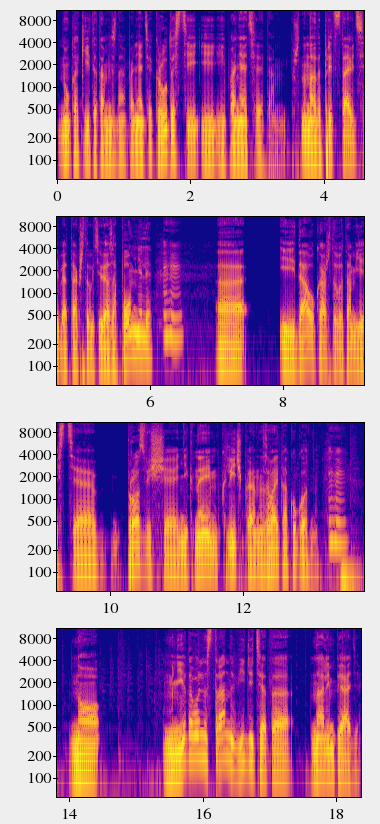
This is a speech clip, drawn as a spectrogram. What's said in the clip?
ну, какие-то там, не знаю, понятия крутости и, и понятия там, что надо представить себя так, чтобы тебя запомнили. Мгм. А, и да, у каждого там есть э, прозвище, никнейм, кличка, называй как угодно. Мгм. Но мне довольно странно видеть это на Олимпиаде,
